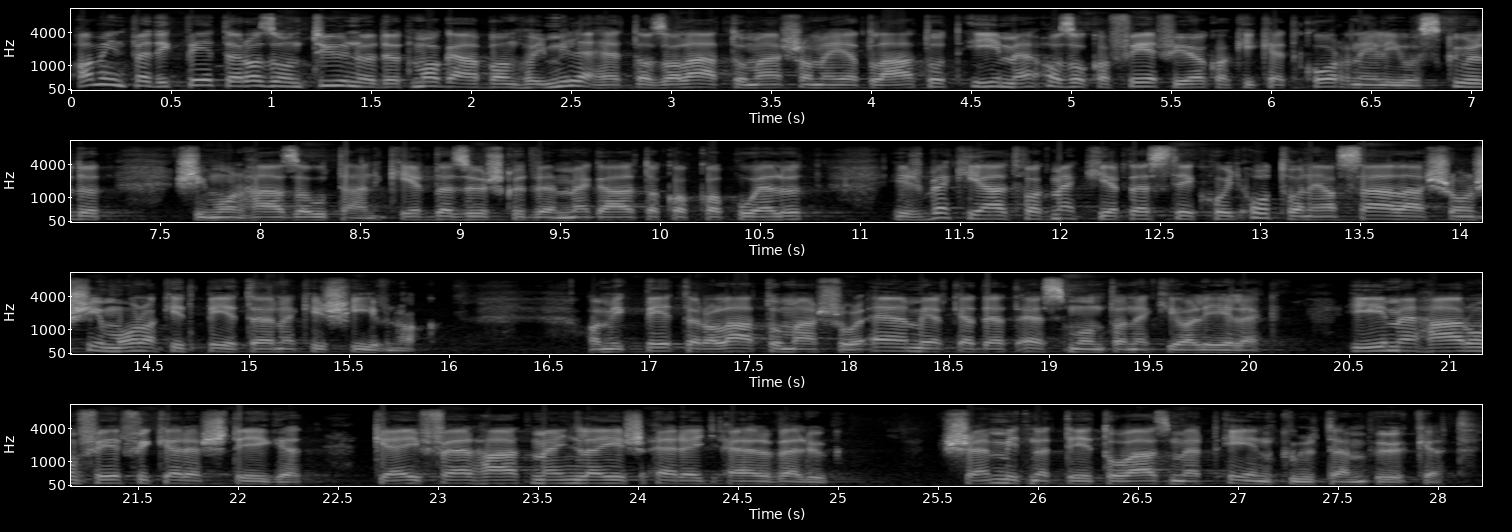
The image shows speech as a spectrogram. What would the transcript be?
Amint pedig Péter azon tűnődött magában, hogy mi lehet az a látomás, amelyet látott, íme azok a férfiak, akiket Cornélius küldött, Simon háza után kérdezősködve megálltak a kapu előtt, és bekiáltva megkérdezték, hogy ott van-e a szálláson Simon, akit Péternek is hívnak. Amíg Péter a látomásról elmérkedett, ezt mondta neki a lélek. Íme három férfi keres téged, kelj fel, hát menj le, és eredj el velük. Semmit ne tétováz, mert én küldtem őket.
